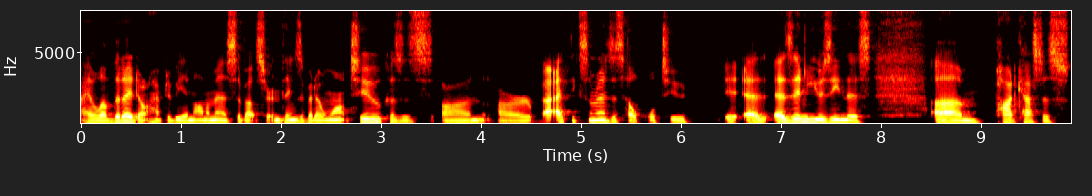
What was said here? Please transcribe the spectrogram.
I love that I don't have to be anonymous about certain things if I don't want to, because it's on our. I think sometimes it's helpful to, it- as, as in using this um, podcast as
